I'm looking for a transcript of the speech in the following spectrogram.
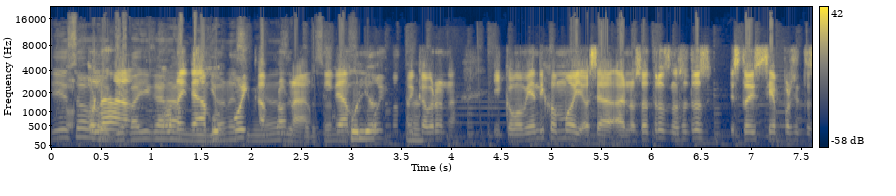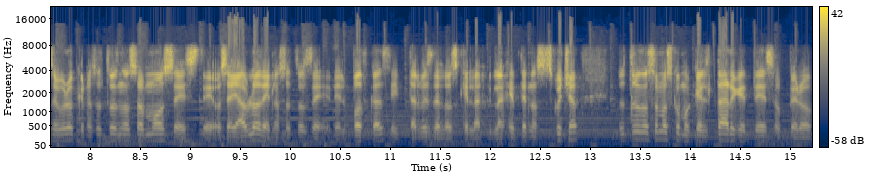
Sí, eso una, va a llegar una a idea muy, muy cabrona, una idea Julio, muy, muy, muy cabrona. Y como bien dijo Moy, o sea, a nosotros, nosotros, estoy 100% seguro que nosotros no somos, este, o sea, ya hablo de nosotros de, del podcast y tal vez de los que la, la, gente nos escucha, nosotros no somos como que el target de eso, pero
